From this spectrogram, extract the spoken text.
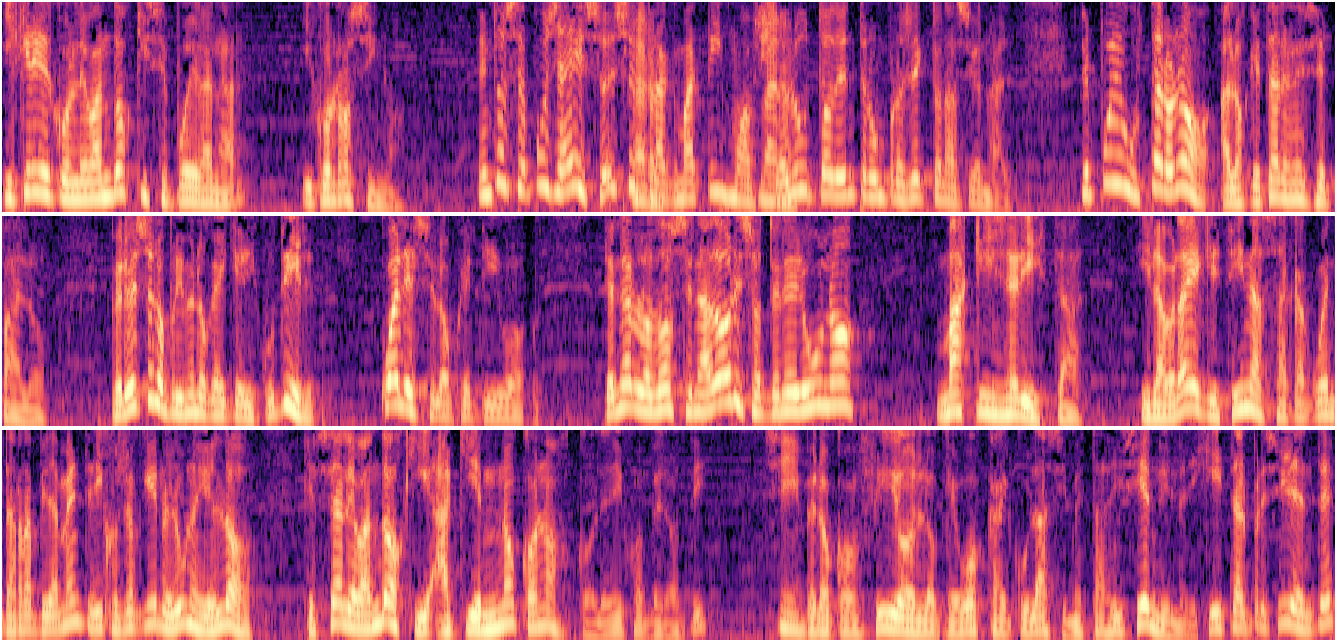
Y cree que con Lewandowski se puede ganar y con Rossi no. Entonces apoya eso, eso Claro. es pragmatismo absoluto dentro de un proyecto nacional. Te puede gustar o no a los que están en ese palo, pero eso es lo primero que hay que discutir. ¿Cuál es el objetivo? ¿Tener los dos senadores o tener uno más kirchnerista? Y la verdad que Cristina saca cuenta rápidamente, dijo yo quiero el uno y el dos. Que sea Lewandowski, a quien no conozco, le dijo a Perotti Sí. pero confío en lo que vos calculás y me estás diciendo y le dijiste al presidente,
